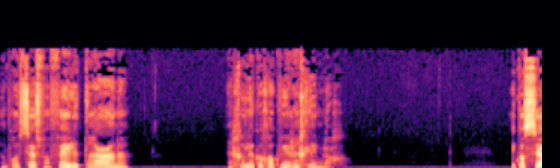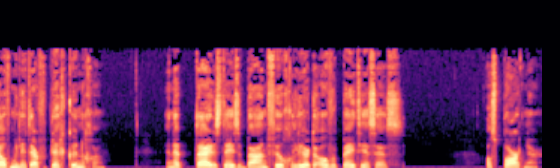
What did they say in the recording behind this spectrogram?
Een proces van vele tranen en gelukkig ook weer een glimlach. Ik was zelf militair verpleegkundige en heb tijdens deze baan veel geleerd over PTSS als partner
